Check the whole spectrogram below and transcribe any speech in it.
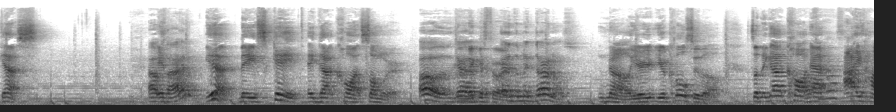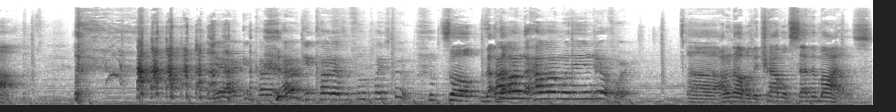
Guess. Outside? Yeah, they escaped and got caught somewhere. oh, the guy liquor store. at the McDonald's. No, you're you're closer though. So they got caught at IHOP. Yeah, I get caught. I would get caught at the food place too. So the, How the- long? How long were they in jail for? uh, I don't know, but they traveled seven miles.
